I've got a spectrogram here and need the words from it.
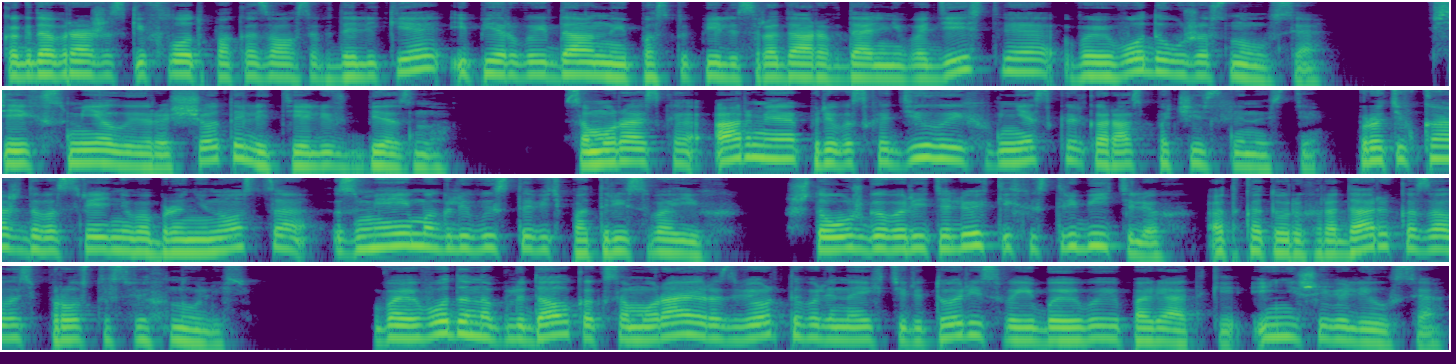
когда вражеский флот показался вдалеке и первые данные поступили с радаров дальнего действия, воевода ужаснулся. Все их смелые расчеты летели в бездну. Самурайская армия превосходила их в несколько раз по численности. Против каждого среднего броненосца змеи могли выставить по три своих. Что уж говорить о легких истребителях, от которых радары, казалось, просто свихнулись. Воевода наблюдал, как самураи развертывали на их территории свои боевые порядки и не шевелился.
